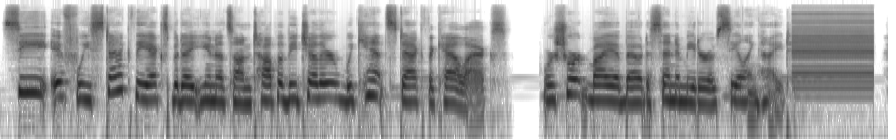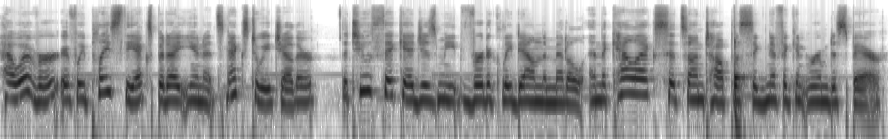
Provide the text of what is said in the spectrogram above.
See, if we stack the Expedit units on top of each other, we can't stack the Kallax. We're short by about a centimeter of ceiling height. However, if we place the Expedit units next to each other, the two thick edges meet vertically down the middle, and the Kallax sits on top with significant room to spare.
